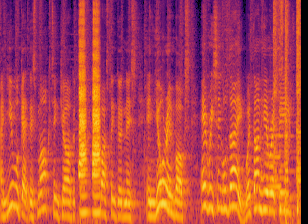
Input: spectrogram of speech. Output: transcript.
and you will get this marketing jargon busting goodness in your inbox every single day. We're done here, Ricky.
